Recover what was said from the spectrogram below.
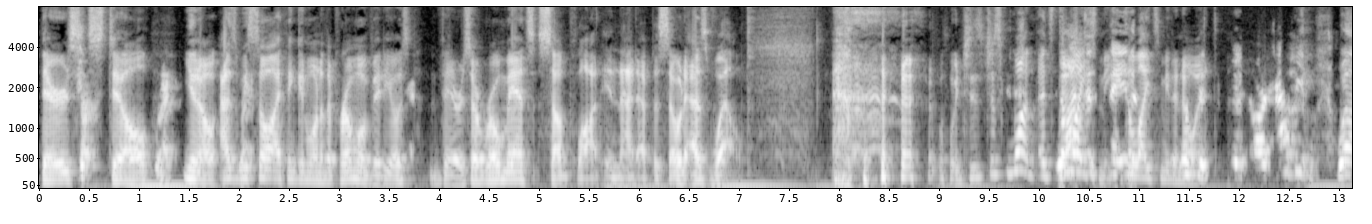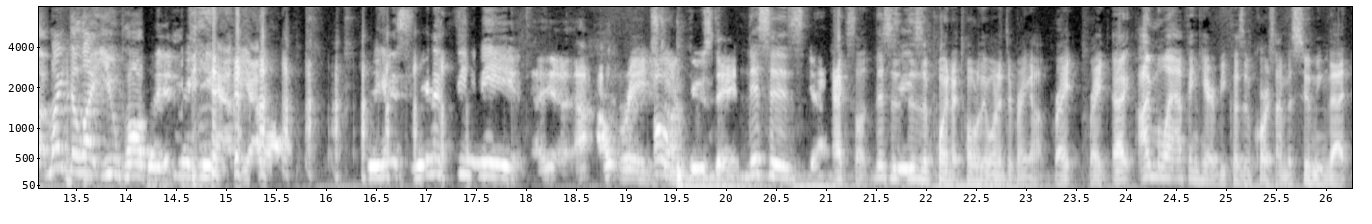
there's sure. still, right. you know, as we saw, I think in one of the promo videos, there's a romance subplot in that episode as well. Which is just one. It delights me. Delights me to know it. Are happy. Well, it might delight you, Paul, but it didn't make me happy at all. you're gonna you're gonna see me uh, outraged oh, on Tuesday. This is yeah. excellent. This is this is a point I totally wanted to bring up. Right, right. I, I'm laughing here because, of course, I'm assuming that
